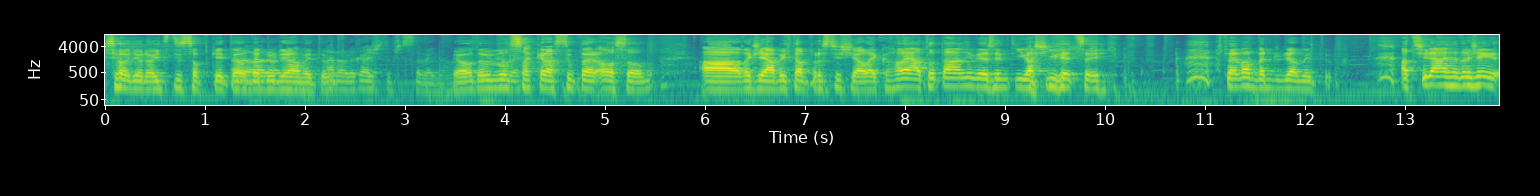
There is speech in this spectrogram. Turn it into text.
Si hodil do jícnu sopky Ano, bednu dynamitu. Ano, dokážeš to představit, no. Jo, to by bylo sakra super awesome. A takže já bych tam prostě šel, jako, hele, já totálně věřím té vaší věci. A to je mám bednu dynamitu. A 13 držej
